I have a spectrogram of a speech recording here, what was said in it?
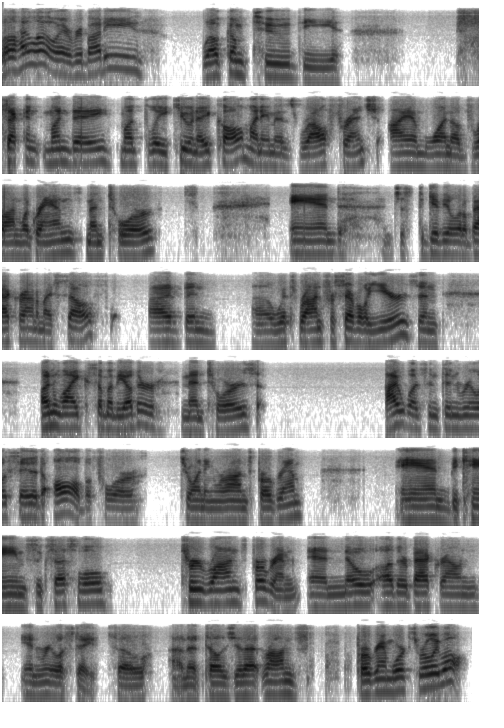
Well, hello, everybody. Welcome to the second Monday monthly Q&A call. My name is Ralph French. I am one of Ron LeGrand's mentors. And just to give you a little background on myself, I've been uh, with Ron for several years, and unlike some of the other mentors, I wasn't in real estate at all before joining Ron's program and became successful through Ron's program and no other background in real estate. So uh, that tells you that Ron's program works really well.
